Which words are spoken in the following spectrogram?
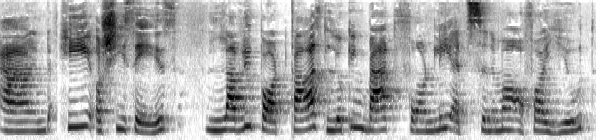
and he or she says, Lovely podcast, looking back fondly at cinema of our youth.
